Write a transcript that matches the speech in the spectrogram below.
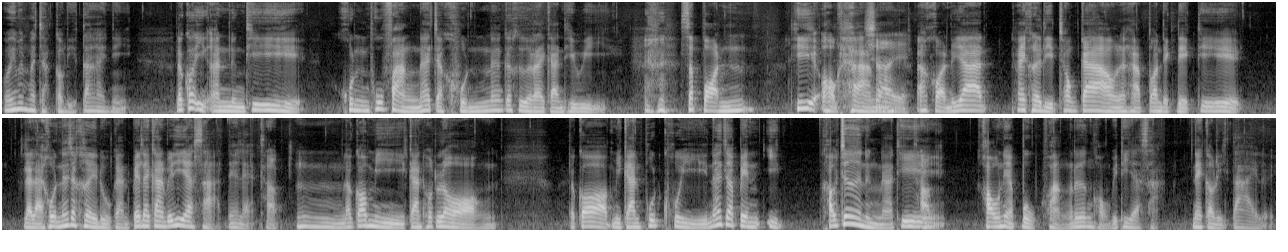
เฮ้ยมันมาจากเกาหลีใต้นี่ แล้วก็อีกอันหนึ่งที่คุณผู้ฟังน่าจะคุ้นนั่นก็คือรายการทีวี สปอนที่ออกทางใช่อะขออนุญาต ให้เครดิตช่องเก้านะครับ ตอนเด็กๆที่หลายๆ คนน่าจะเคยดูกัน เป็นรายการวิทยาศาสตร์เนี่ยแหละครับอืมแล้วก็มีการทดลอง แล้วก็มีการพูดคุยน่าจะเป็นอีก c u เจอร์หนึ่งนะที่ครับเขาเนี่ยปลูกฝังเรื่องของวิทยาศาสตร์ในเกาหลีใต้เลย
